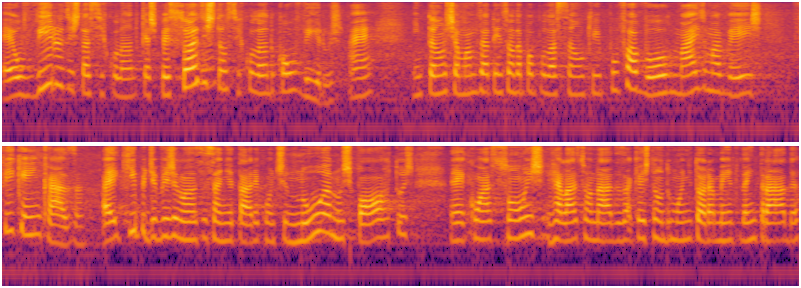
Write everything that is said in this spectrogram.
é, o vírus está circulando, que as pessoas estão circulando com o vírus. Né? Então chamamos a atenção da população que, por favor, mais uma vez, fiquem em casa. A equipe de vigilância sanitária continua nos portos, é, com ações relacionadas à questão do monitoramento da entrada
